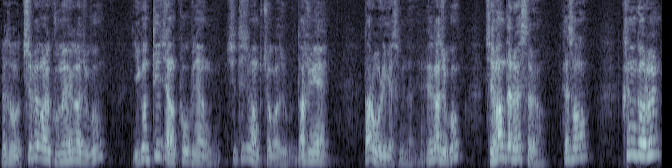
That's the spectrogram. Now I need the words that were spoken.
그래서 700원에 구매해가지고 이건 띄지 않고 그냥 시트지만 붙여가지고 나중에 따로 올리겠습니다. 해가지고 제 맘대로 했어요. 해서 큰 거를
